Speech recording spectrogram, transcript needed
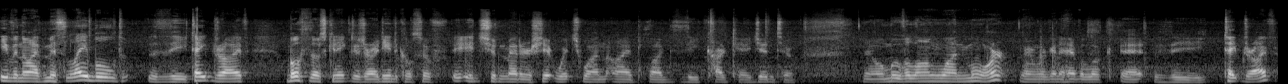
even though I've mislabeled the tape drive, both of those connectors are identical, so it shouldn't matter a shit which one I plug the card cage into. Now we'll move along one more, and we're going to have a look at the tape drive.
